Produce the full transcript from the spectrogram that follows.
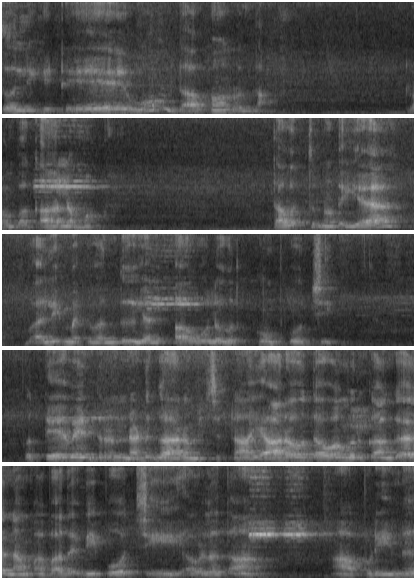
சொல்லிக்கிட்டேவும் தவம் இருந்தான். ரொம்ப காலமாக தவத்தினுடைய வலிமை வந்து எல்லா உலகத்துக்கும் போச்சு. இப்போ தேவேந்திரன் நடுங்க ஆரம்பிச்சிட்டான். யாரோ தவம் இருக்காங்க நம்ம பதவி போச்சு அவ்வளோதான் அப்படின்னு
